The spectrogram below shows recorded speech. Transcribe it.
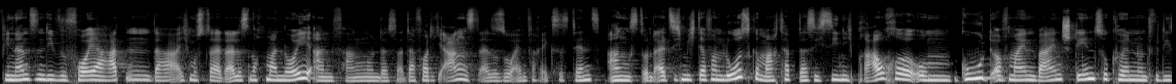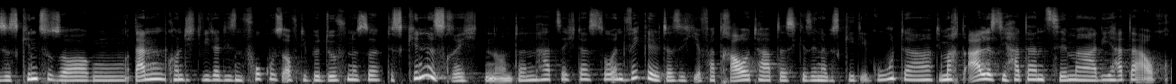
Finanzen, die wir vorher hatten, da ich musste halt alles nochmal neu anfangen und das, davor hatte ich Angst, also so einfach Existenzangst. Und als ich mich davon losgemacht habe, dass ich sie nicht brauche, um gut auf meinen Beinen stehen zu können und für dieses Kind zu sorgen, dann konnte ich wieder diesen Fokus auf die Bedürfnisse des Kindes richten. Und dann hat sich das so entwickelt, dass ich ihr vertraut habe, dass ich gesehen habe, es geht ihr gut da. Die macht alles, die hat da ein Zimmer, die hat da auch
